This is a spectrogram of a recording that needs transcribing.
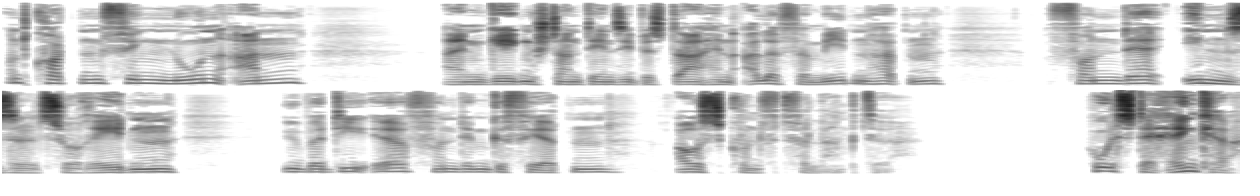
und Cotton fing nun an, ein Gegenstand, den sie bis dahin alle vermieden hatten, von der Insel zu reden, über die er von dem Gefährten Auskunft verlangte. Hol's der Henker,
